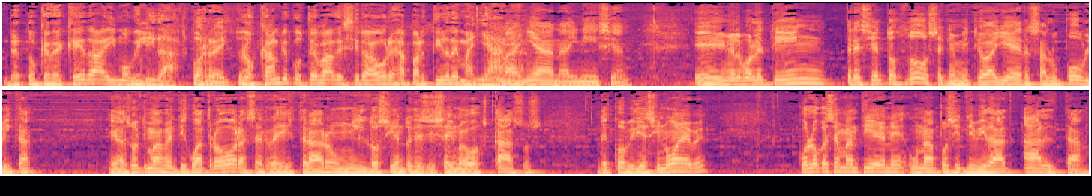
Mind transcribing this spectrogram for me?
de toque de queda y movilidad. Correcto. Los cambios que usted va a decir ahora es a partir de mañana. Mañana inician. En el boletín 312 que emitió ayer Salud Pública, en las últimas 24 horas se registraron 1.216 nuevos casos de COVID-19, con lo que se mantiene una positividad alta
